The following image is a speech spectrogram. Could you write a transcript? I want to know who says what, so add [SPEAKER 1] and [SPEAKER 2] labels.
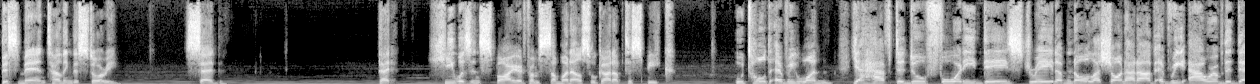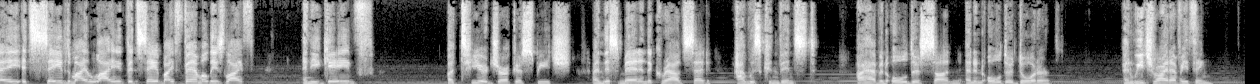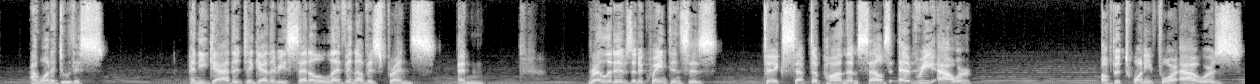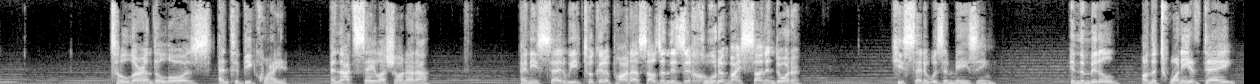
[SPEAKER 1] This man telling the story said that he was inspired from someone else who got up to speak, who told everyone, you have to do 40 days straight of no Lashon Hara every hour of the day. It saved my life. It saved my family's life. And he gave a tear-jerker speech. And this man in the crowd said, I was convinced. I have an older son and an older daughter, and we tried everything. I want to do this. And he gathered together, he said, 11 of his friends and relatives and acquaintances to accept upon themselves every hour of the 24 hours to learn the laws and to be quiet and not say Lashon Hara. And he said, we took it upon ourselves in the zechut of my son and daughter. He said it was amazing. In the middle, on the 20th day,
